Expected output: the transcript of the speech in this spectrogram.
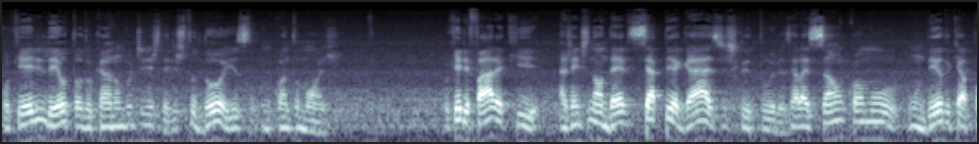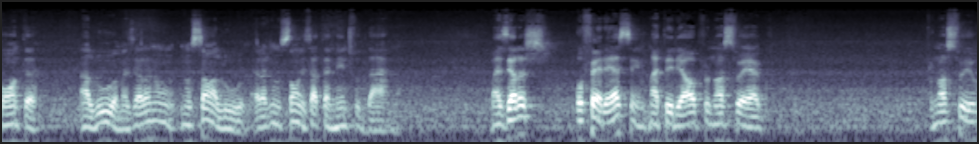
Porque ele leu todo o cânon budista, ele estudou isso enquanto monge. O que ele fala é que a gente não deve se apegar às escrituras, elas são como um dedo que aponta a lua, mas elas não, não são a lua, elas não são exatamente o Dharma. Mas elas oferecem material para o nosso ego, para o nosso eu.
